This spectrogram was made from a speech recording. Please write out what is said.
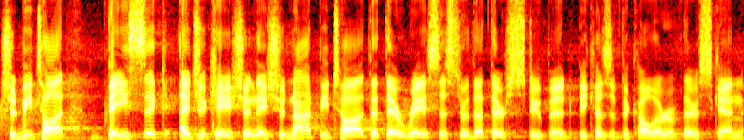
should be taught basic education. They should not be taught that they're racist or that they're stupid because of the color of their skin.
